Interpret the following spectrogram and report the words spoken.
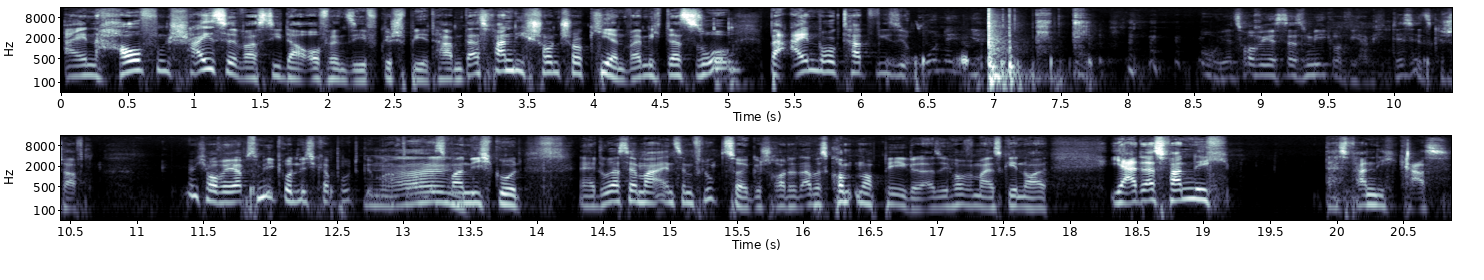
ein Haufen Scheiße, was die da offensiv gespielt haben. Das fand ich schon schockierend, weil mich das so beeindruckt hat, wie sie ohne ihr Oh, jetzt hoffe ich, ist das Mikro. Wie habe ich das jetzt geschafft? Ich hoffe, ich habe das Mikro nicht kaputt gemacht. aber Das war nicht gut. Naja, du hast ja mal eins im Flugzeug geschrottet, aber es kommt noch Pegel. Also ich hoffe mal, es geht noch. Ja, das fand ich, das fand ich krass.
